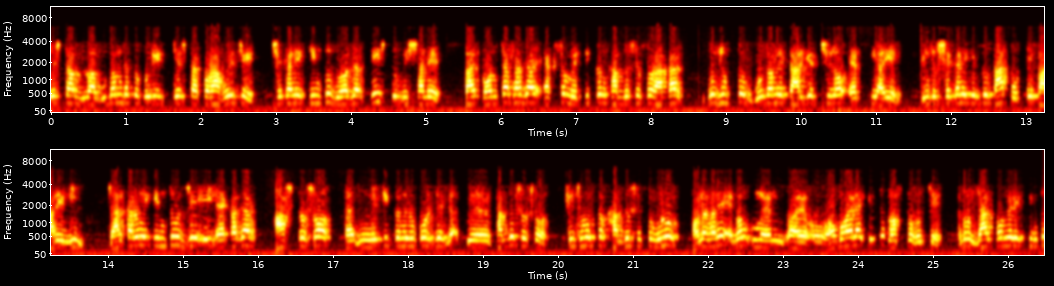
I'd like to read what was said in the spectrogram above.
চেষ্টা বা গুদামজাত তৈরির চেষ্টা করা হয়েছে, সেখানে কিন্তু দু হাজার তেইশ চব্বিশ সালে প্রায় পঞ্চাশ হাজার একশো মেট্রিক টন খাদ্যশস্য রাখার উপযুক্ত গোদামের টার্গেট ছিল এফসিআই এর কিন্তু সেখানে কিন্তু তা করতে পারেনি। যার কারণে কিন্তু যে এই এক হাজার আটশোশো মেট্রিক টনের উপর যে খাদ্যশস্য সেই সমস্ত খাদ্যশস্যগুলো অনাহারে এবং অবহেলায় কিন্তু নষ্ট হচ্ছে এবং যার ফলে কিন্তু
